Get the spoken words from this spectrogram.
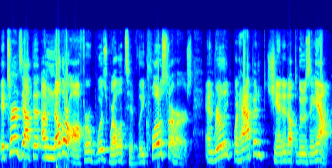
It turns out that another offer was relatively close to hers. And really, what happened? She ended up losing out.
